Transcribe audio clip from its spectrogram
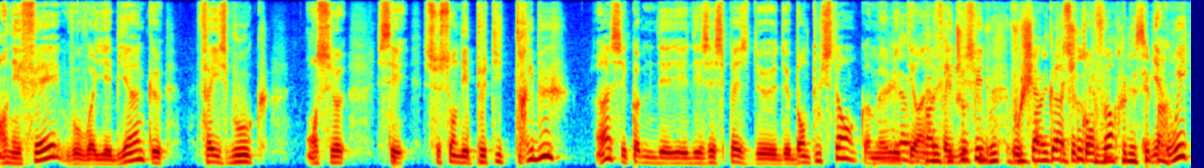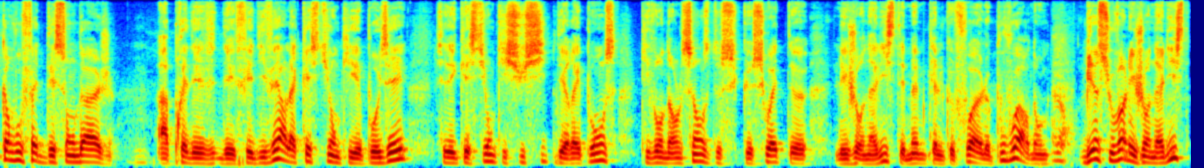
en effet, vous voyez bien que Facebook, on se, ce sont des petites tribus. Hein, c'est comme des, espèces de, de bantoustans, comme l'était en Afrique du Sud, où chacun se conforte. Eh oui, quand vous faites des sondages après des, faits divers, la question qui est posée, c'est des questions qui suscitent des réponses qui vont dans le sens de ce que souhaitent euh, les journalistes et même quelquefois le pouvoir. Donc, bien souvent, les journalistes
